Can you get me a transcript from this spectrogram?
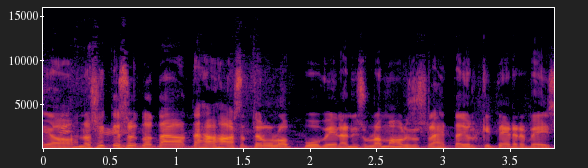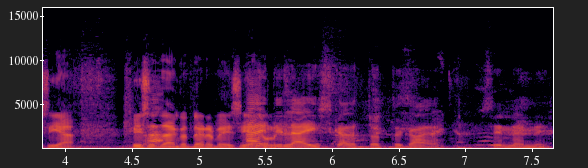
Joo, no sitten jos tota, tähän haastatteluun loppuun vielä, niin sulla on mahdollisuus lähettää jollekin terveisiä. Pistetäänkö terveisiä Äitille ja iskälle totta kai. Sinne niin.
